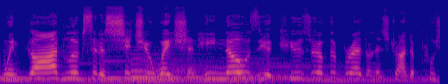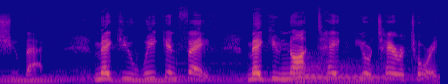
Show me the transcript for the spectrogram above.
When God looks at a situation, He knows the accuser of the brethren is trying to push you back, make you weak in faith, make you not take your territory.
